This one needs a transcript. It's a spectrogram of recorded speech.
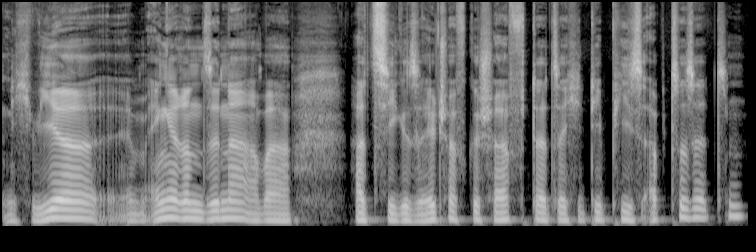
nicht wir im engeren Sinne, aber hat es die Gesellschaft geschafft, tatsächlich die Peace abzusetzen.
